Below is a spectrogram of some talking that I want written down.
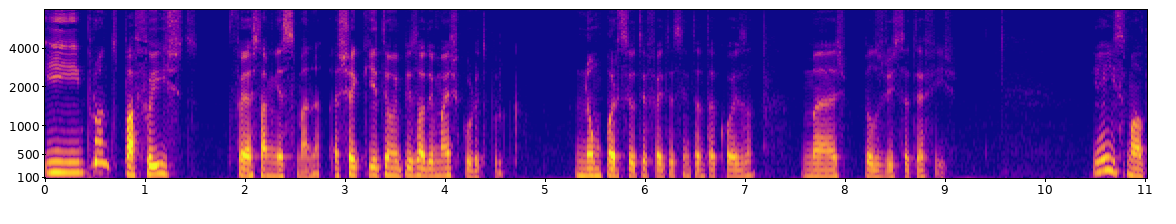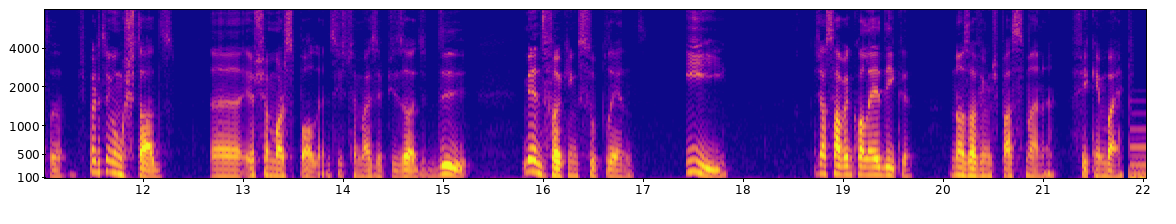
E pronto, pá, foi isto. Foi esta a minha semana. Achei que ia ter um episódio mais curto, porque não me pareceu ter feito assim tanta coisa mas pelos vistos até fiz. E é isso, malta. Espero que tenham gostado. Uh, eu chamo Morse Pollens. Isto foi mais um episódio de Mente Fucking Suplente. E já sabem qual é a dica. Nós ouvimos para a semana. Fiquem bem.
